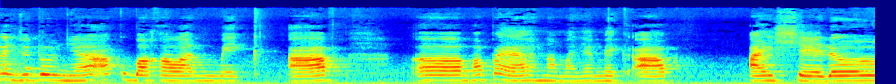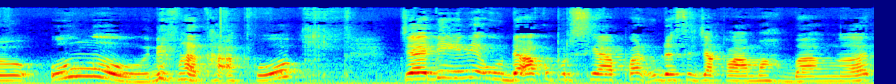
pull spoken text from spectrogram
dengan judulnya aku bakalan make up um, apa ya namanya make up eyeshadow ungu di mata aku. Jadi ini udah aku persiapkan udah sejak lama banget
